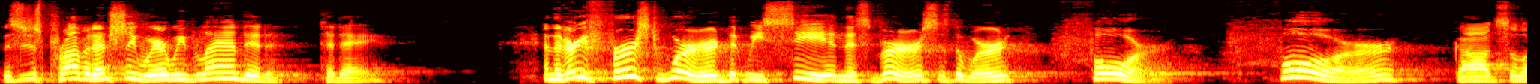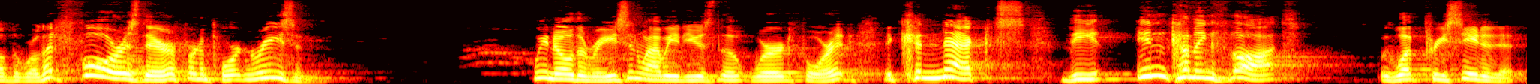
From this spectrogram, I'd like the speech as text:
this is just providentially where we've landed today. And the very first word that we see in this verse is the word for. For God so loved the world. That for is there for an important reason. We know the reason why we'd use the word for it. It connects the incoming thought with what preceded it.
